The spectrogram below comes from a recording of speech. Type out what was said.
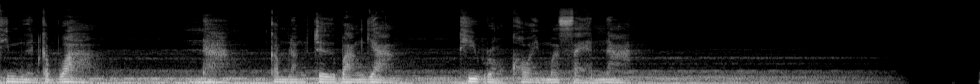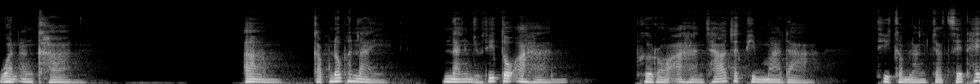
ที่เหมือนกับว่า นางกำลังเจอบางอย่างที่รอคอยมาแสนนาน วันอังคาร อามกับนพนัยนั่งอยู่ที่โต๊ะอาหาร เพื่อรออาหารเช้าจากพิมมาดา ที่กำลังจัดเซตให้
